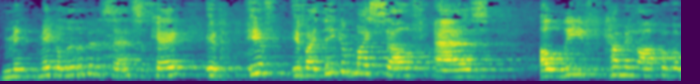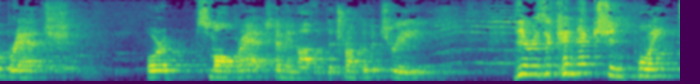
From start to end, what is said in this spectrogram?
make a little bit of sense, okay? If, if, if I think of myself as a leaf coming off of a branch, or a small branch coming off of the trunk of a tree, there is a connection point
